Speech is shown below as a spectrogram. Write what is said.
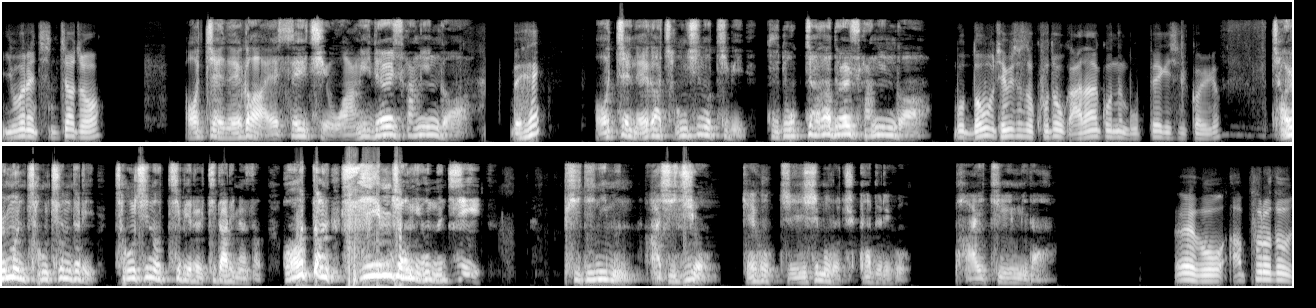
이번엔 진짜죠? 어째 내가 SH 왕이 될 상인가? 네? 어째 내가 정신호 TV 구독자가 될 상인가? 뭐 너무 재밌어서 구독 안 하고는 못 배기실걸요? 젊은 청춘들이 정신호 TV를 기다리면서 어떤 심정이었는지 PD님은 아시지요? 개국 진심으로 축하드리고 파이팅입니다. 네, 뭐 앞으로도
